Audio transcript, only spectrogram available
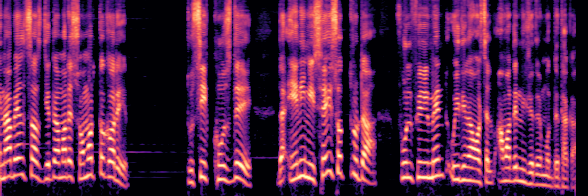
এনাবেলস আস যেটা আমাদের সমর্থ করে টু সিক খুঁজতে। দ্য এনিমি সেই শত্রুটা ফুলফিলমেন্ট উইদিন আওয়ার সেলফ আমাদের নিজেদের মধ্যে থাকা।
